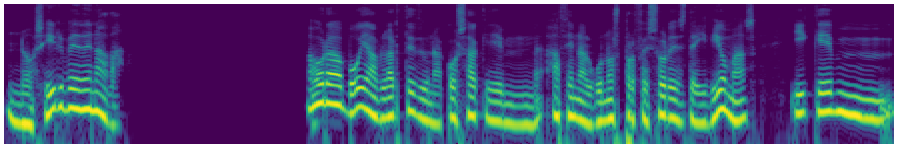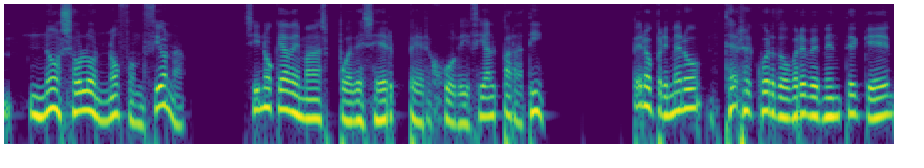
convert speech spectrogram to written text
no sirve de nada. Ahora voy a hablarte de una cosa que mm, hacen algunos profesores de idiomas y que mm, no solo no funciona, sino que además puede ser perjudicial para ti. Pero primero te recuerdo brevemente que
